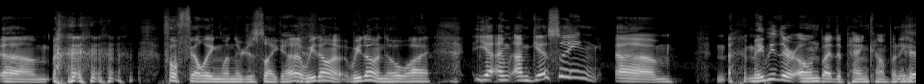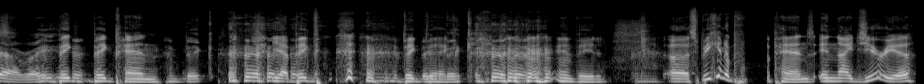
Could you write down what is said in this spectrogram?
um, fulfilling when they're just like, oh, we don't we don't know why. Yeah, I'm I'm guessing um, maybe they're owned by the pen companies. Yeah, right? Big Big Pen. Big. Yeah, big Big Big, Big invaded. Uh, speaking of p- pens, in Nigeria,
